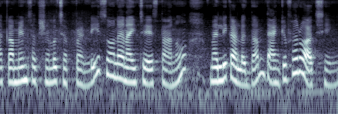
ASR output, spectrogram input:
నా కమెంట్ సెక్షన్లో చెప్పండి. సో నేను అవి చేస్తాను. మళ్ళీ కలుద్దాం. Thank you for watching.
